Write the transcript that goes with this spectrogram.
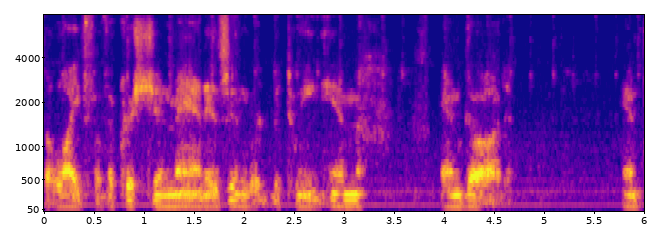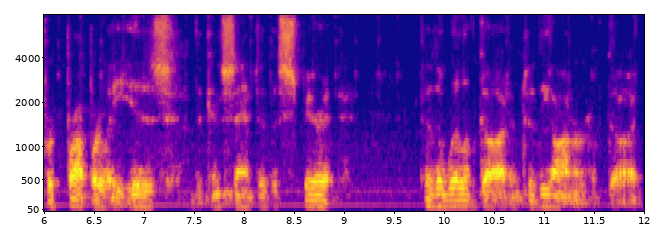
The life of a Christian man is inward between him and God, and properly is the consent of the Spirit to the will of God and to the honor of God.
